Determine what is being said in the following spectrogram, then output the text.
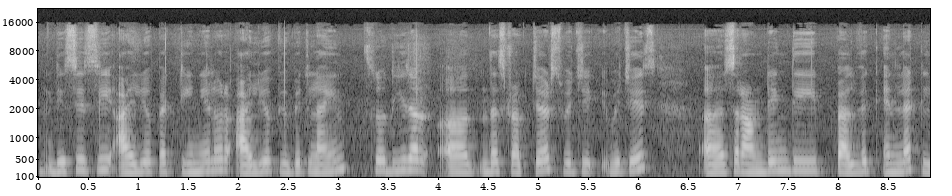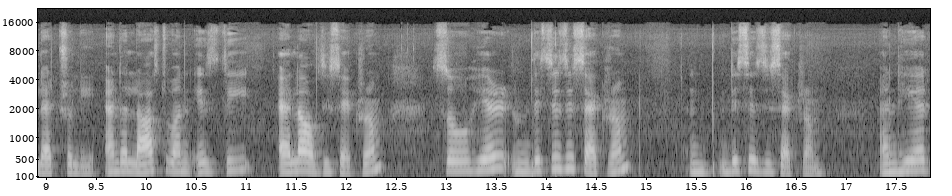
this is the iliopectineal or iliopubic line. So these are uh, the structures which which is uh, surrounding the pelvic inlet laterally. And the last one is the ala of the sacrum. So here mm, this is the sacrum. This is the sacrum. And here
